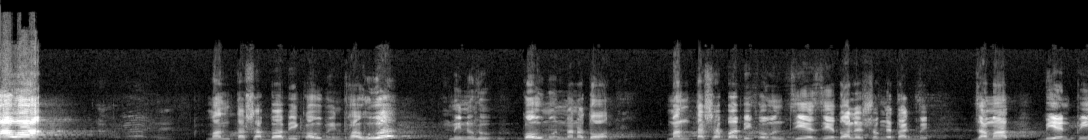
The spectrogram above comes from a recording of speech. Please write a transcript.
পাওয়া। মান্তাসাব্বাবি কৌমিন ফাহুয়া মিনহু, কৌমুন মানে দল। মান্তাসাব্বাবি কৌমিন যে যে দলের সঙ্গে থাকবে, জামাত, বিএনপি,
